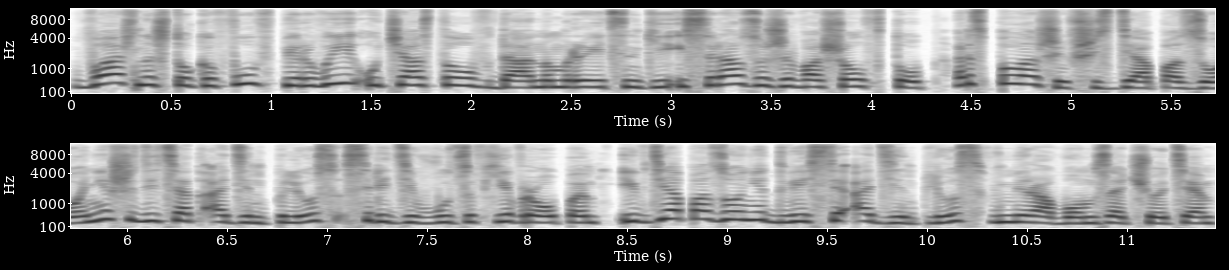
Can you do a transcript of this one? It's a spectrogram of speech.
Важно, что КФУ впервые участвовал в данном рейтинге и сразу же вошел в топ, расположившись в диапазоне 61+, среди вузов Европы и в диапазоне 201+, в мировом зачете.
